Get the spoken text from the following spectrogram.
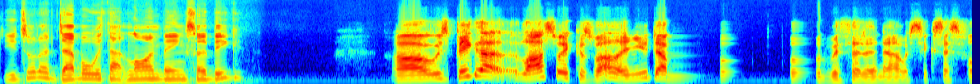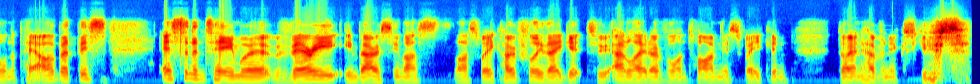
do you sort of dabble with that line being so big? Oh, it was big that last week as well, and you doubled with it and uh, was successful in the power. But this Essendon team were very embarrassing last last week. Hopefully, they get to Adelaide Oval on time this week and don't have an excuse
